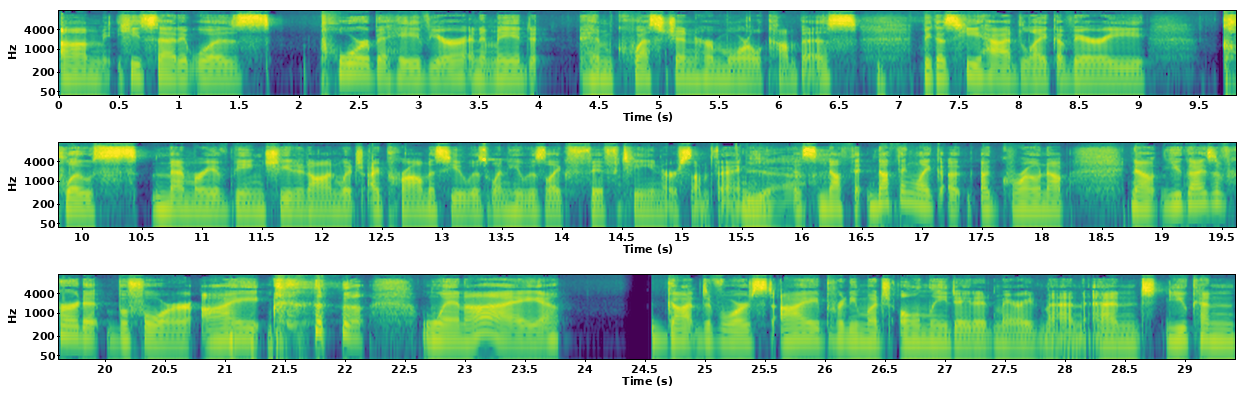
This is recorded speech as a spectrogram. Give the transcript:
Um, he said it was poor behavior and it made him question her moral compass because he had like a very close memory of being cheated on, which I promise you was when he was like 15 or something. Yeah. It's nothing, nothing like a, a grown up. Now, you guys have heard it before. I, when I got divorced, I pretty much only dated married men. And you can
